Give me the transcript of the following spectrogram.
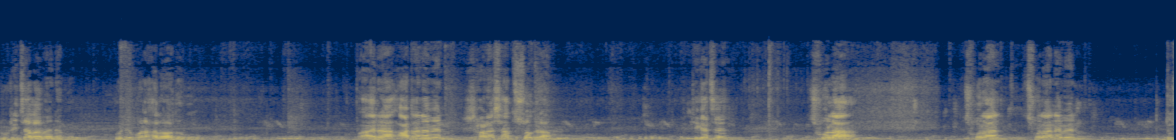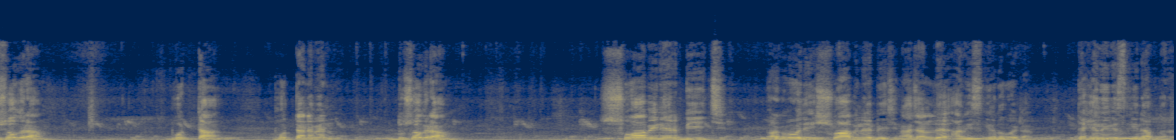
রুটি চালাবেন এখন রুটি পরে হালুয়া দেবো। পায়রা, আটা নেবেন, সাড়ে সাতশো গ্রাম, ঠিক আছে? ছোলা ছোলা ছোলা নেবেন দুশো গ্রাম, ভুট্টা ভুট্টা নেবেন দুশো গ্রাম, সোয়াবিনের বীজ ভাগ্যবতী সোয়াবিনের বীজ, না জানলে আমি স্ক্রিনে দেবো এটা। দেখে নিন স্ক্রিনে আপনারা।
